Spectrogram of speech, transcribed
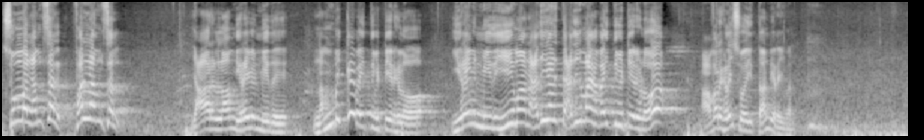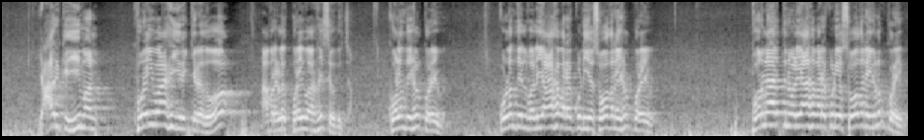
சும்மல் அம்சல் ஃபல் அம்சல். யாரெல்லாம் இறைவன் மீது நம்பிக்கை வைத்து விட்டீர்களோ இறைவன் மீது ஈமான் அதிகரித்து அதிகமாக வைத்து விட்டீர்களோ அவர்களை சோதித்தான் இறைவன். யாருக்கு ஈமான் குறைவாக இருக்கிறதோ அவர்களை குறைவாகவே சோதித்தான் குழந்தைகள் குறைவு. குழந்தைகள் வழியாக வரக்கூடிய சோதனைகள் குறைவு. பொருளாதாரத்தின் வழியாக வரக்கூடிய சோதனைகளும் குறைவு.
